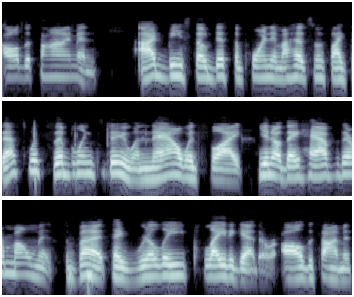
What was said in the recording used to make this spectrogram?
all the time. And I'd be so disappointed. My husband's like, that's what siblings do. And now it's like, you know, they have their moments, but they really play together all the time. And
